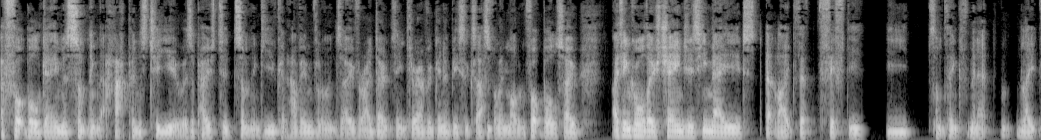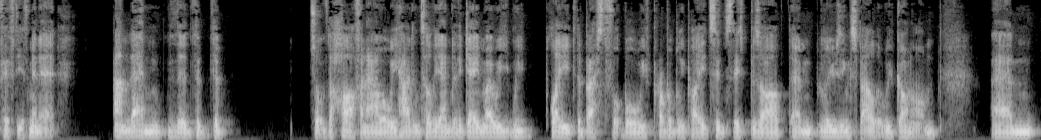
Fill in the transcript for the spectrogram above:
a football game as something that happens to you as opposed to something you can have influence over. I don't think you're ever going to be successful in modern football. So I think all those changes he made at like the 50 something minute, late 50th minute, and then the, the, the sort of the half an hour we had until the end of the game where we, we played the best football we've probably played since this bizarre um, losing spell that we've gone on. Um,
